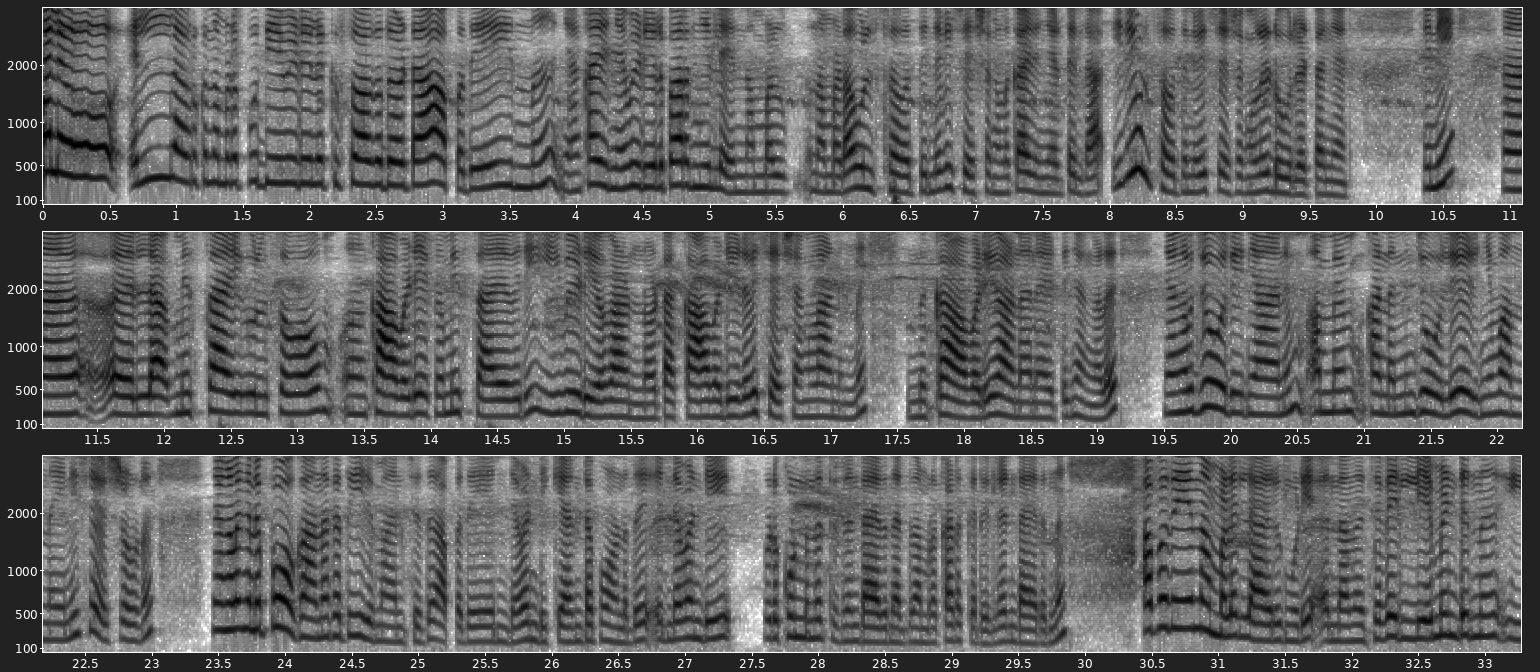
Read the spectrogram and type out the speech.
Hello എല്ലാവർക്കും നമ്മുടെ പുതിയ വീഡിയോയിലേക്ക് സ്വാഗതം കേട്ടോ. അപ്പോൾ ദേ ഇന്ന് ഞാൻ കഴിഞ്ഞ വീഡിയോയിൽ പറഞ്ഞില്ലേ നമ്മൾ നമ്മുടെ ഉത്സവത്തിന്റെ വിശേഷങ്ങൾ കഴിഞ്ഞിട്ടില്ല. ഇനി ഉത്സവത്തിന്റെ വിശേഷങ്ങൾ ഇടൂലട്ടോ ഞാൻ. ഇനി എല്ലാ മിസ്സായി ഉത്സവവും കാവടിയൊക്കെ മിസ്സായവർ ഈ വീഡിയോ കാണണം കേട്ടോ. കാവടിയുടെ വിശേഷങ്ങളാണ് ഇന്ന്. ഇന്ന് കാവടി കാണാനായിട്ട് ഞങ്ങൾ ഞങ്ങൾ ജോലി ഞാനും അമ്മയും കണ്ണനും ജോലി കഴിഞ്ഞ് വന്നതിന് ശേഷമാണ് ഞങ്ങളിങ്ങനെ പോകാമെന്നൊക്കെ തീരുമാനിച്ചത്. അപ്പോൾ ദേ എന്റെ വണ്ടിക്കാണ് പോണത്. എന്റെ വണ്ടി ഇവിടെ കൊണ്ടുവന്നിട്ടുണ്ടായിരുന്നു കേട്ടോ നമ്മുടെ കടക്കരയിലുണ്ടായിരുന്നു. അപ്പോൾ അതേ നമ്മളെല്ലാവരും കൂടി എന്താണെന്ന് വെച്ചാൽ വലിയ മിണ്ടെന്ന് ഈ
